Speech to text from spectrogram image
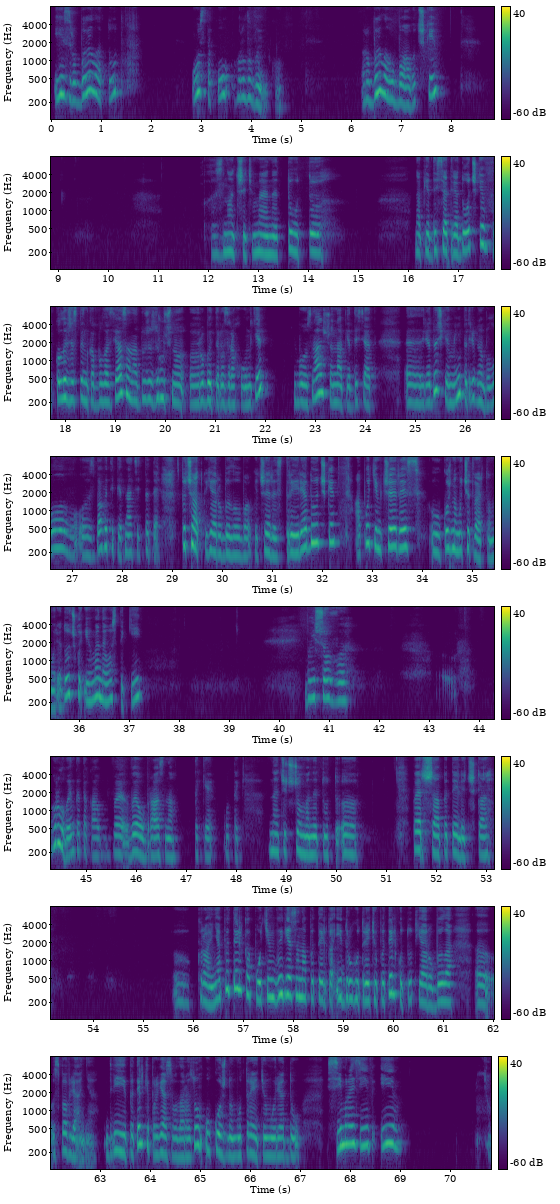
і зробила тут ось таку горловинку. Робила убавочки, значить, в мене тут е, на 50 рядочків, коли вже спинка була зв'язана, дуже зручно е, робити розрахунки, бо знаю, що на 50 рядочків мені потрібно було збавити 15 петель. Спочатку я робила убавки через 3 рядочки, а потім через у кожному четвертому рядочку, і в мене ось такий вийшов. е, горловинка така V-образна, таке, отаке. Значить, що в мене тут? Е, перша петелечка, е, крайня петелька, потім вив'язана петелька, і другу, третю петельку тут я робила е, збавляння. Дві петельки пров'язувала разом у кожному третьому ряду 7 разів, і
